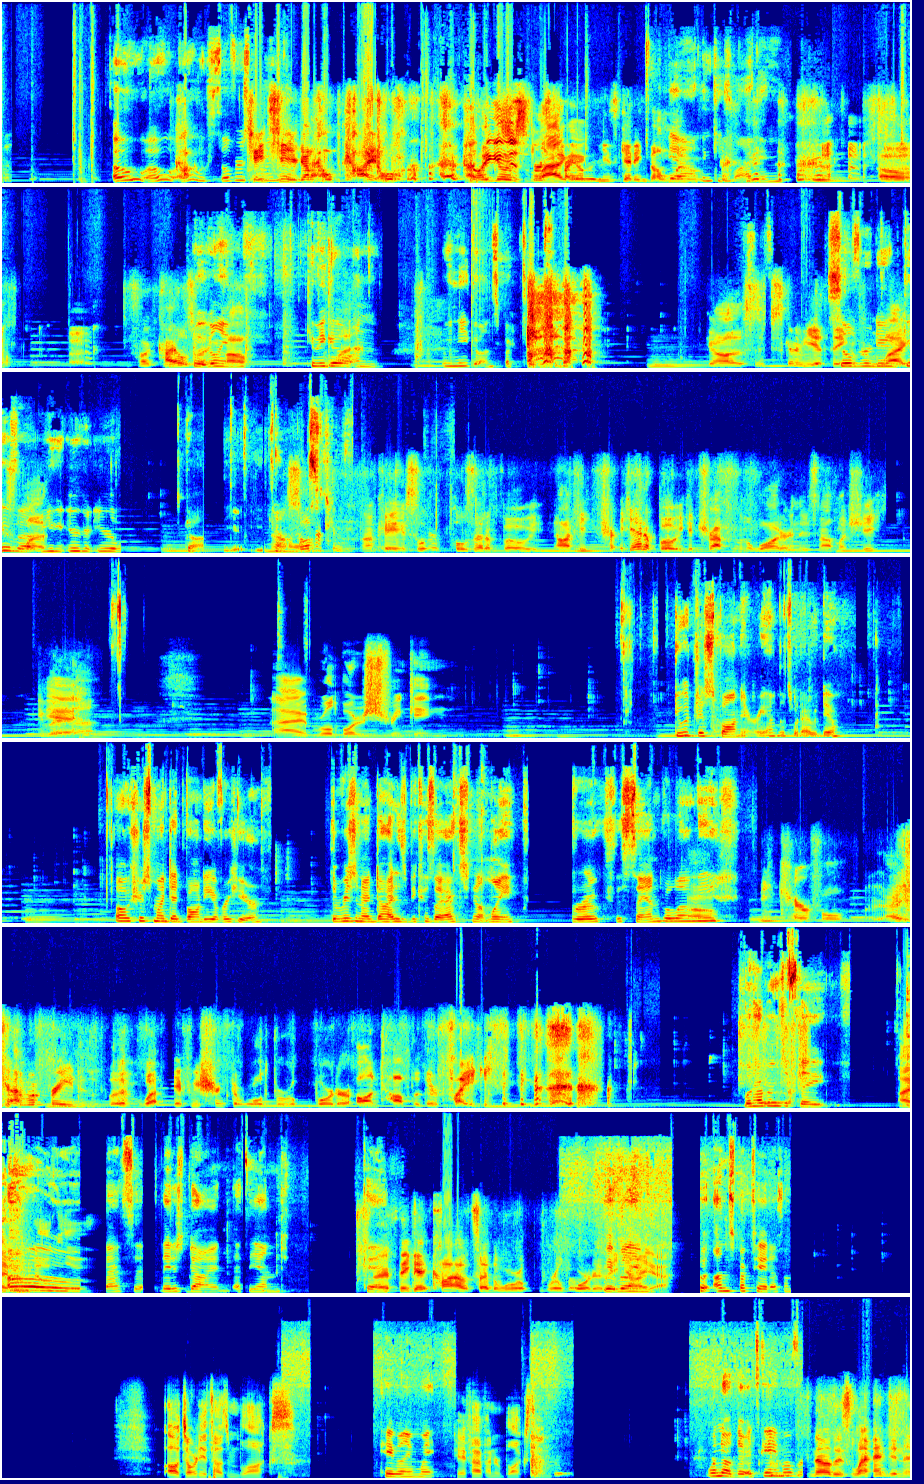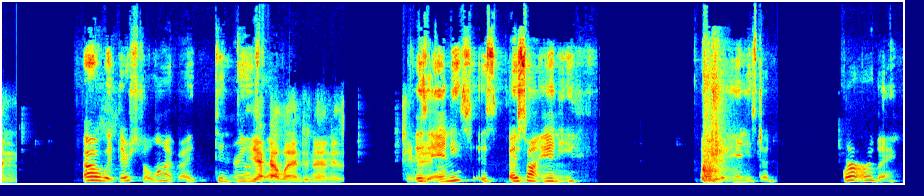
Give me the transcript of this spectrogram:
Oh, oh, oh, Silver's JT, you gotta help Kyle. I think he's just first lagging. priority is getting the Yeah, I think he's lagging. Oh. Fuck, Kyle's Wait, running. William, Oh, can we go What? on? We need to go on spectator. God, this is just gonna be a thing Silver, of dude, lags give up. You, you're, you're, God, you're, you No, can't Silver can. Okay, Silver pulls out a bow. Uh, if he, tra- if he had a bow, he could trap him in the water, and there's not much shake. Yeah. Alright, world border shrinking. Do it just spawn area. That's what I would do. Oh, here's my dead body over here. The reason I died is because I accidentally broke the sand below me. Be careful. I, I'm afraid of what if we shrink the world border on top of their fight. What happens if they? I have oh, no clue. that's it. They just died at the end. Uh, Okay, if they get caught outside the world world border, Wait, they William. die. Yeah. but unspectate us. Oh, it's already a thousand blocks. Okay, William, wait. Okay, 500 blocks then. Well, no, there- it's game over. No, there's Landon and Oh wait, they're still alive. I didn't realize. yeah, that. Landon and his teammate. Is Annie's? Is I saw Annie. Oh, Annie's dead. Where are they?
